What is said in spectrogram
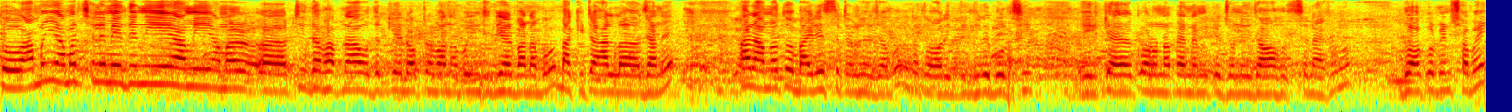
তো আমি আমার ছেলে মেয়েদের নিয়ে আমি আমার চিন্তা ভাবনা ওদেরকে ডক্টর বানাবো ইঞ্জিনিয়ার বানাবো, বাকিটা আল্লাহ জানে। আর আমরা তো বাইরে সেটেল হয়ে যাব, এটা তো অনেক দিন ধরে বলছি। এই করোনা প্যান্ডামিকের জন্যই যাওয়া হচ্ছে না এখনও দোয়া করবেন সবাই।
